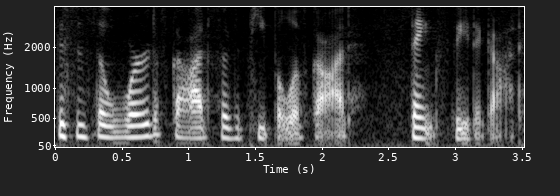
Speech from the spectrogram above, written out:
This is the word of God for the people of God. Thanks be to God.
